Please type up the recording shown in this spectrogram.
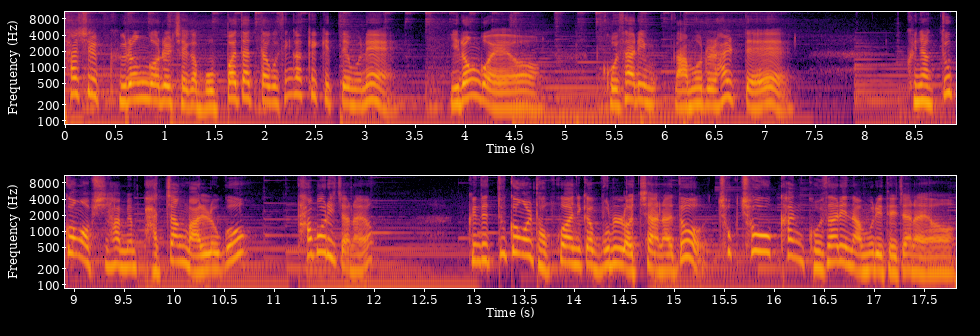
사실 그런 거를 제가 못 받았다고 생각했기 때문에 이런 거예요. 고사리 나무를 할 때 그냥 뚜껑 없이 하면 바짝 마르고 타버리잖아요. 근데 뚜껑을 덮고 하니까 물을 넣지 않아도 촉촉한 고사리 나물이 되잖아요.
